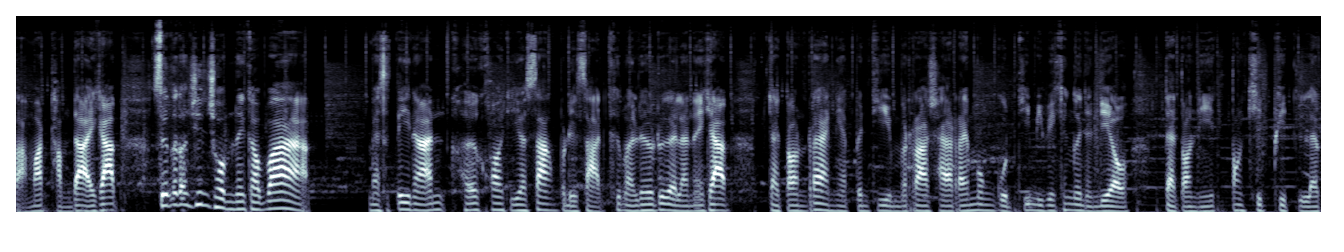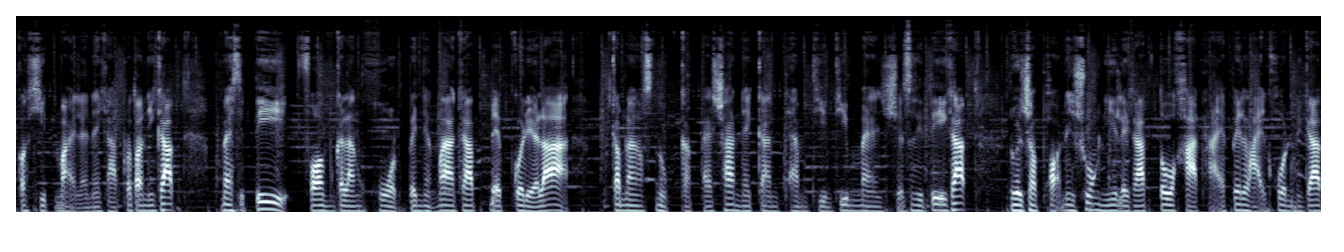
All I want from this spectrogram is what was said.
สามารถทำได้ครับ ซึ่งก็ต้องชื่นชมนะครับว่า แมนซิตี้นั้นค่อยๆที่จะสร้างบริษัทขึ้นมาเรื่อย ๆ แล้วนะครับ จากตอนแรกเนี่ยเป็นทีมราชาไร้มงกุฎที่มีเพียงแค่เงินอย่างเดียว แต่ตอนนี้ต้องคิดผิดแล้วก็คิดใหม่แล้วนะครับ เพราะตอนนี้ครับแมนซิตี้ฟอร์มกำลังโหดเป็นอย่างมากครับเบบกัวเดียล่ากำลังสนุกกับแพชชั่นในการทำทีมที่แมนเชสเตอร์ซิตี้ครับโดยเฉพาะในช่วงนี้เลยครับตัวขาดหายไปหลายคนนะครับ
